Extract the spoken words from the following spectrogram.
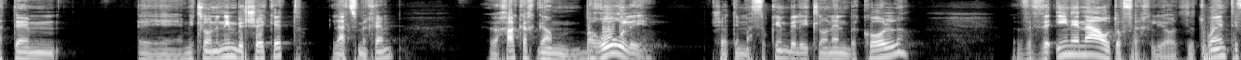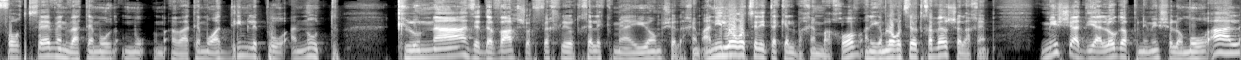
אתם אה, מתלוננים בשקט לעצמכם, ואחר כך גם ברור לי שאתם עסוקים בלהתלונן בקול, וזה in and out הופך להיות, זה 24/7 ואתם, ואתם מועדים לפורענות. תלונה זה דבר שהופך להיות חלק מהיום שלכם. אני לא רוצה להתקל בכם ברחוב, אני גם לא רוצה להיות חבר שלכם. מי שהדיאלוג הפנימי שלו מורעל,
